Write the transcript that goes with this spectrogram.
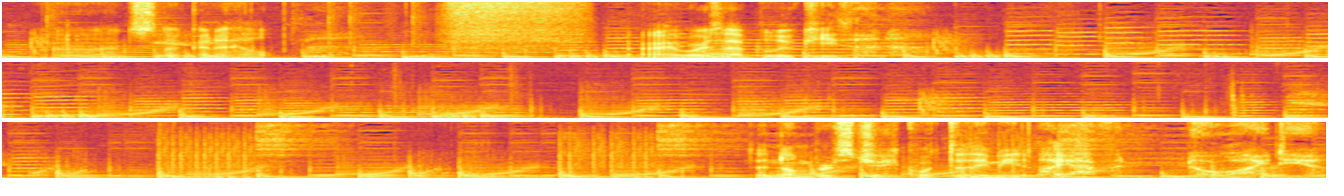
Uh, that's not gonna help. Alright, where's that blue key then? Numbers, Jake, what do they mean? I have no idea.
